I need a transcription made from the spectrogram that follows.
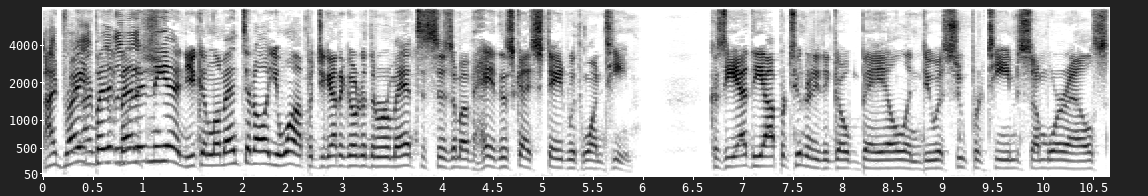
I'd, right, I but, really but wish. in the end, you can lament it all you want, but you got to go to the romanticism of, hey, this guy stayed with one team because he had the opportunity to go bail and do a super team somewhere else.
